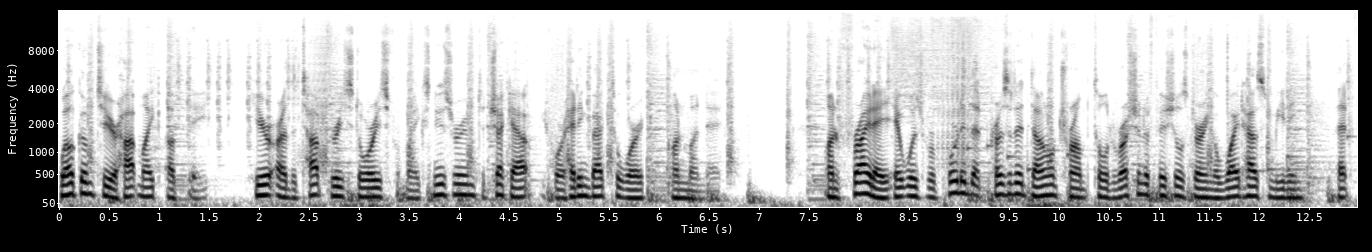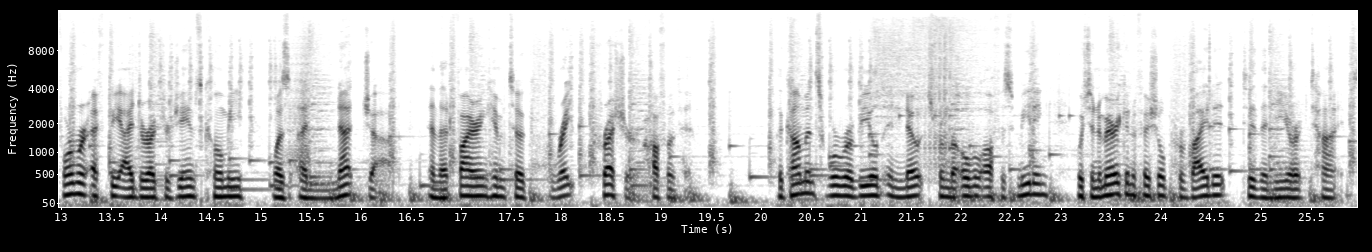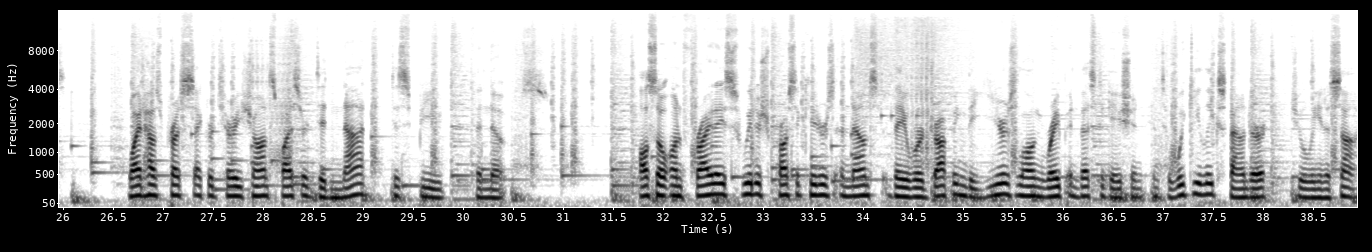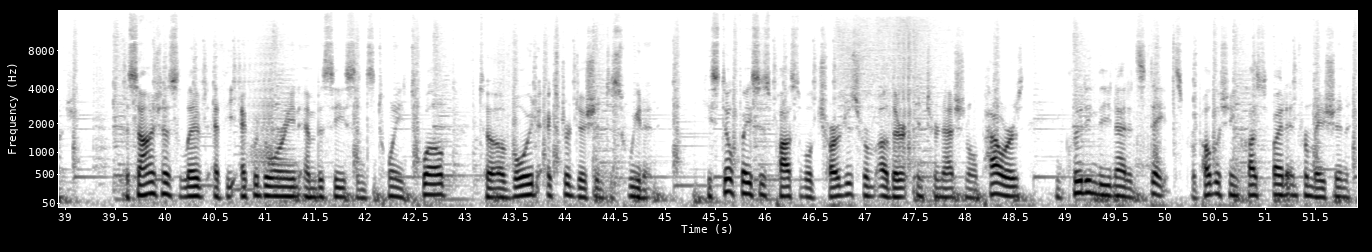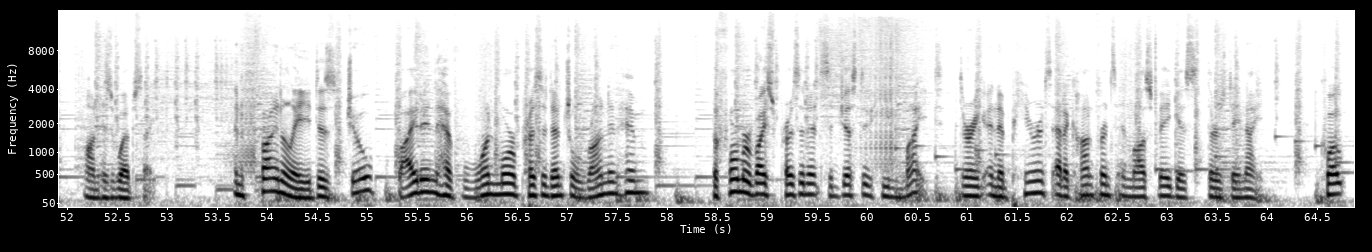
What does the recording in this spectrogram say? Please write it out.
Welcome to your Hot Mic update. Here are the top three stories from Mic's newsroom to check out before heading back to work on Monday. On Friday, it was reported that President Donald Trump told Russian officials during a White House meeting that former FBI Director James Comey was a nut job and that firing him took great pressure off of him. The comments were revealed in notes from the Oval Office meeting, which an American official provided to the New York Times. White House Press Secretary Sean Spicer did not dispute the notes. Also, on Friday, Swedish prosecutors announced they were dropping the years long rape investigation into WikiLeaks founder Julian Assange. Assange has lived at the Ecuadorian embassy since 2012 to avoid extradition to Sweden. He still faces possible charges from other international powers, including the United States, for publishing classified information on his website. And finally, does Joe Biden have one more presidential run in him? The former vice president suggested he might during an appearance at a conference in Las Vegas Thursday night. Quote,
